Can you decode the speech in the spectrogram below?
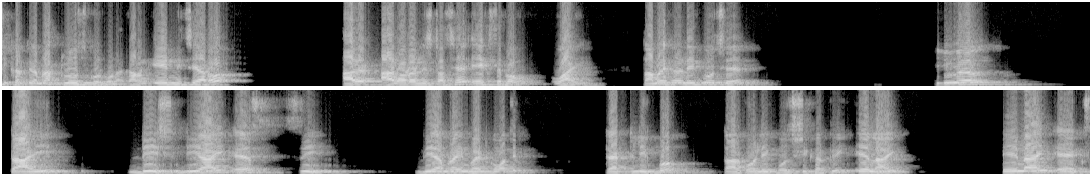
শিক্ষার্থী আমরা ক্লোজ করব না, কারণ এর নিচে আরও আর আনঅর্ডার লিস্ট আছে এক্স এবং ওয়াই তো আমরা এখানে লিখব হচ্ছে UL type disc DI S C দিয়ে আমরা ইনভাইট কমাতে ট্যাগটি লিখব, তারপর লিখব শিক্ষার্থী L I L I X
